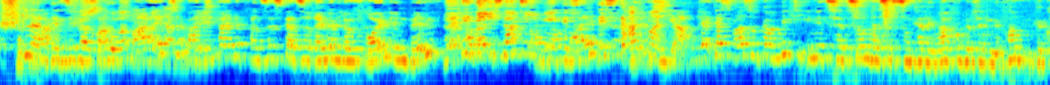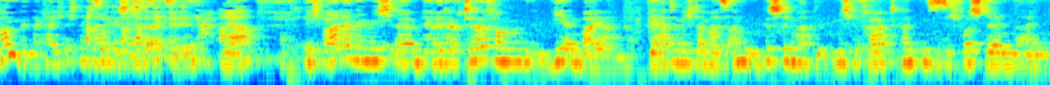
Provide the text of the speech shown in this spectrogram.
schillernden Figur. Falsche, weil ich keine Franziska zu Reventlow Freundin bin. Nee, nee, ich sag's nee, nee, das, das darf man ja. Das war sogar mit die Initiation, dass ich zum Karimar-Vogelfilm gekommen bin. Da kann ich echt eine kleine so, Geschichte erzählen. Ja. ja. Ich war da nämlich ähm, der Redakteur von Wir in Bayern. Der hatte mich damals angeschrieben, hat mich gefragt, könnten Sie sich vorstellen, ein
